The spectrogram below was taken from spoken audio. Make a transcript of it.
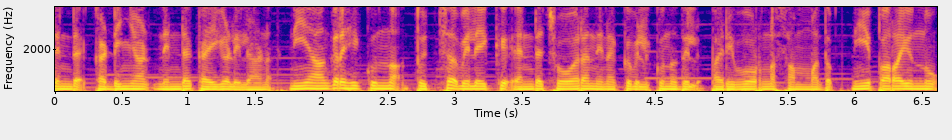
ഭാഗധേയത്തിന്റെ കടിഞ്ഞാൺ നിന്റെ കൈകളിലാണ്. നീ ആഗ്രഹിക്കുന്ന തുച്ഛ വിലയ്ക്ക് എന്റെ ചോര നിനക്ക് വിൽക്കുന്നതിൽ പരിപൂർണ സമ്മതം. നീ പറയുന്നു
